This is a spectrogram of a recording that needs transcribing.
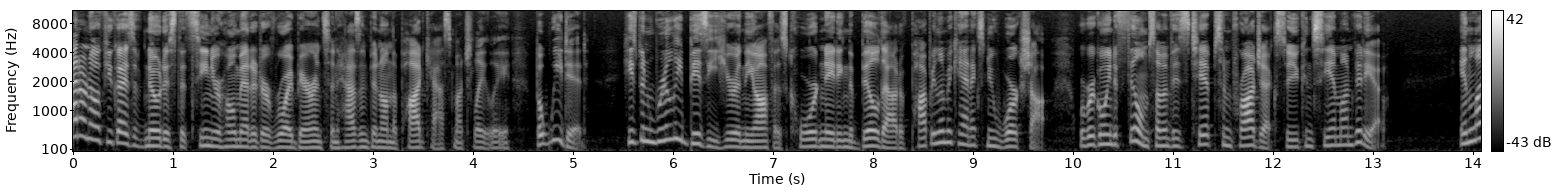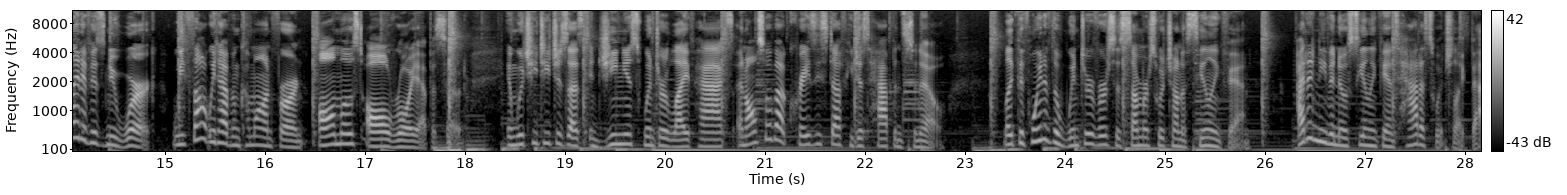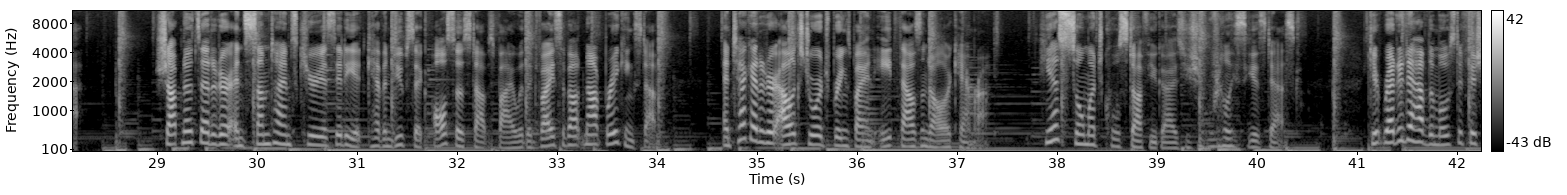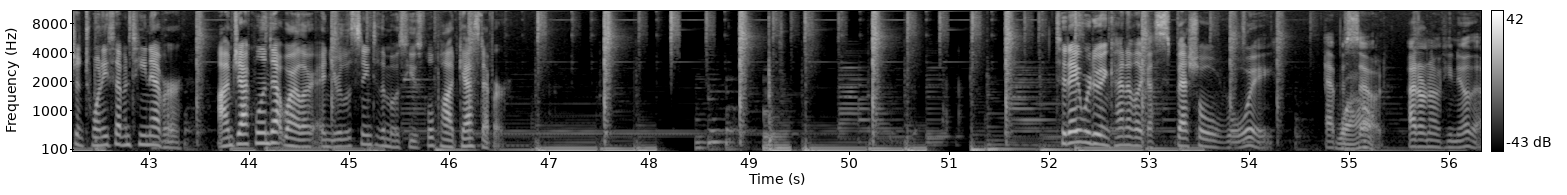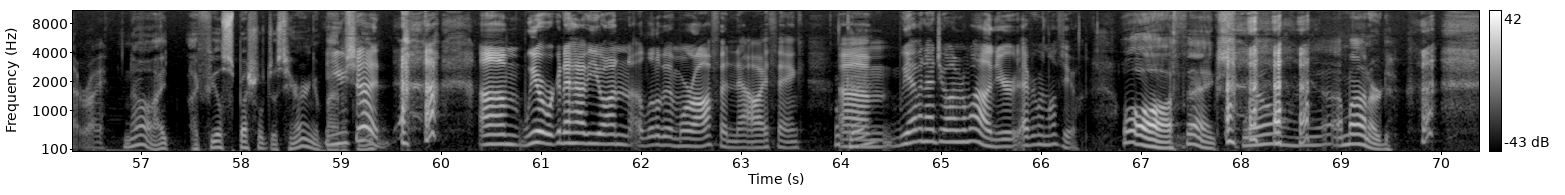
I don't know if you guys have noticed that senior home editor Roy Berendsohn hasn't been on the podcast much lately, but we did. He's been really busy here in the office coordinating the build out of Popular Mechanics' new workshop, where we're going to film some of his tips and projects so you can see him on video. In light of his new work, we thought we'd have him come on for an almost all Roy episode, in which he teaches us ingenious winter life hacks and also about crazy stuff he just happens to know. Like the point of the winter versus summer switch on a ceiling fan. I didn't even know ceiling fans had a switch like that. Shop Notes editor and sometimes curious idiot Kevin Dupzyk also stops by with advice about not breaking stuff. And tech editor Alex George brings by an $8,000 camera. He has so much cool stuff, you guys. You should really see his desk. Get ready to have the most efficient 2017 ever. I'm Jacqueline Detweiler, and you're listening to the most useful podcast ever. Today, we're doing kind of like a special Roy episode. I don't know if you know that, Roy. No, I, I feel special just hearing about You it. though. should. um, we are we're gonna have you on a little bit more often now. I think. Okay. Um, we haven't had you on in a while, and you're everyone loves you. Oh, thanks. Well, yeah, I'm honored.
